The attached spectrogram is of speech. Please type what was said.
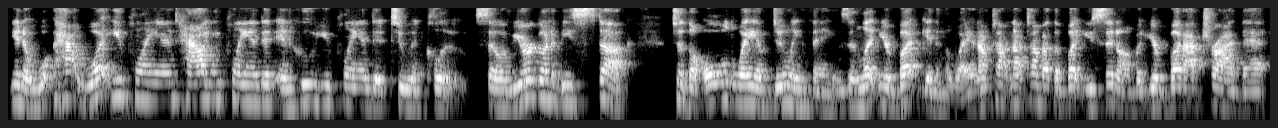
you know, wh- how, what you planned, how you planned it, and who you planned it to include. So if you're going to be stuck to the old way of doing things and letting your butt get in the way. And I'm ta- not talking about the butt you sit on, but your butt, I've tried that,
